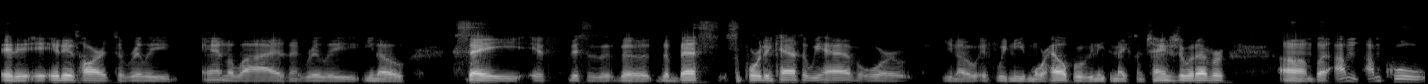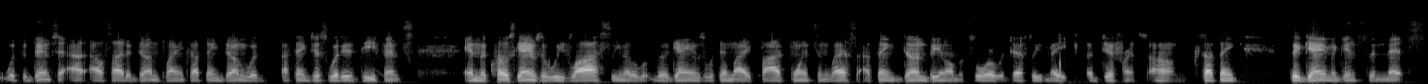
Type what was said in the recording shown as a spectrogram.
it, it, it is hard to really analyze and really you know say if this is the the best supporting cast that we have or you know if we need more help or we need to make some changes or whatever um, but I'm I'm cool with the bench outside of Dunn playing because I think Dunn would I think just with his defense and the close games that we've lost, you know, the games within like five points and less, I think Dunn being on the floor would definitely make a difference. Because um, I think the game against the Nets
